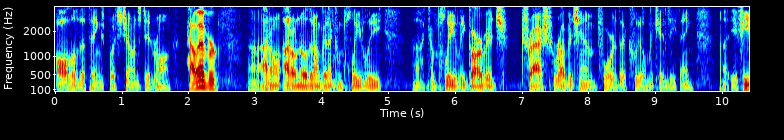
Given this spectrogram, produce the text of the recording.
all of the things Butch Jones did wrong. However, uh, I don't I don't know that I'm going to completely uh, completely garbage trash rubbish him for the Kahlil McKenzie thing. Uh, if he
